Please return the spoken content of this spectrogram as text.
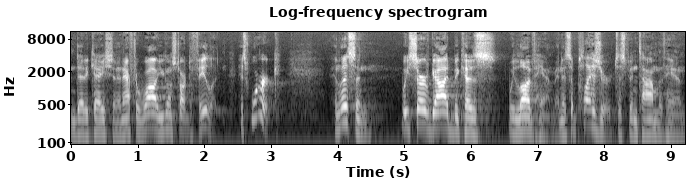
and dedication. And after a while, you're going to start to feel it. It's work. And listen, we serve God because we love Him, and it's a pleasure to spend time with Him.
